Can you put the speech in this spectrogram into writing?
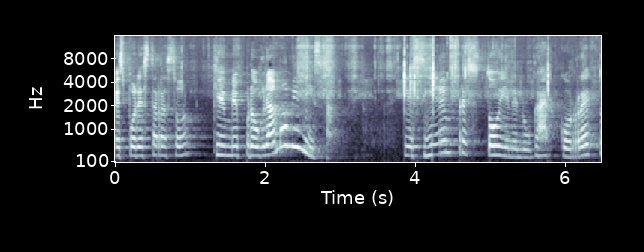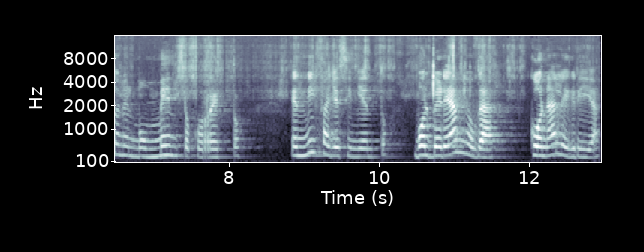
Es por esta razón que me programo a mí misma, que siempre estoy en el lugar correcto, en el momento correcto. En mi fallecimiento volveré a mi hogar con alegría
